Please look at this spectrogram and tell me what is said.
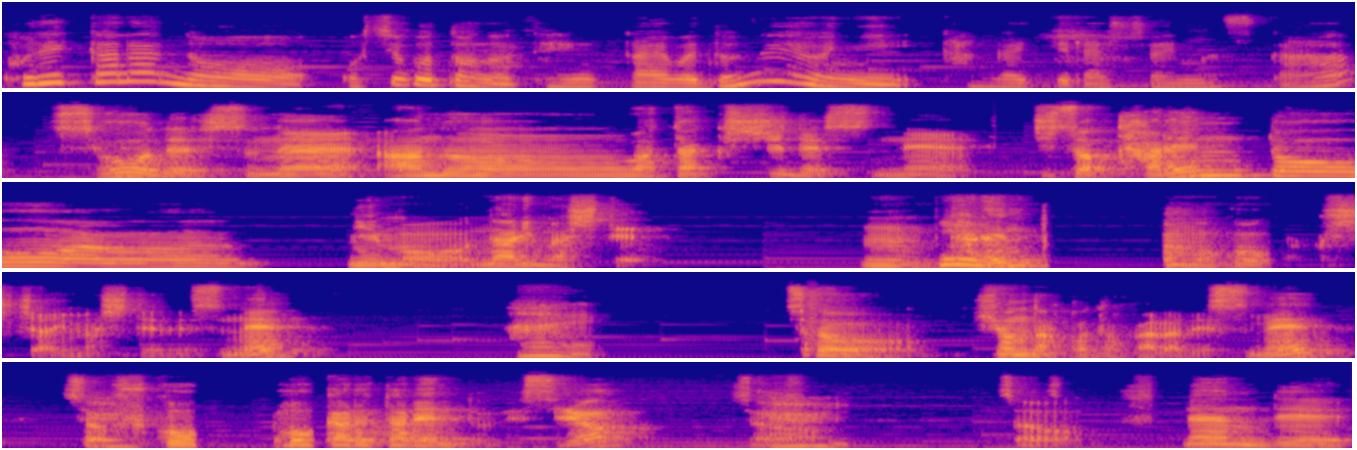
これからのお仕事の展開はどのように考えていらっしゃいますか？そうですね。あの私ですね実はタレントにもなりまして、うん、タレントも合格しちゃいましてですね。はい。そうひょんなことからですね。そう、福岡ローカルタレントですよそう、はい。そう。なんで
